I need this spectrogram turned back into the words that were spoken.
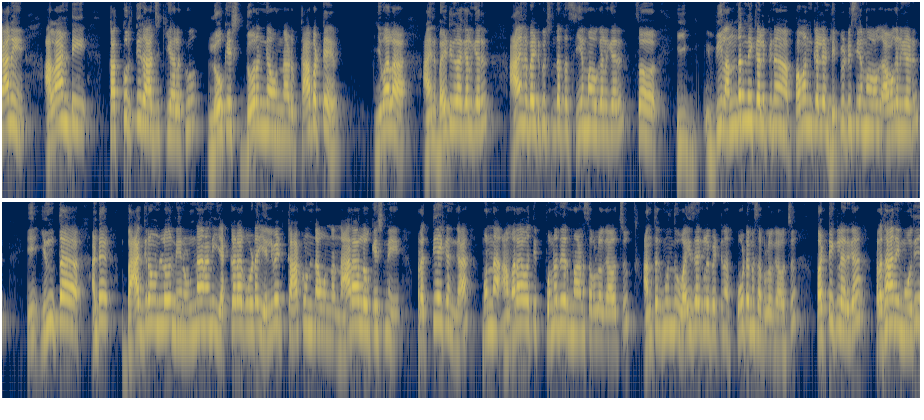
కానీ అలాంటి కక్కుర్తి రాజకీయాలకు లోకేష్ దూరంగా ఉన్నాడు కాబట్టే ఇవాళ ఆయన బయటికి రాగలిగారు. ఆయన బయటకు వచ్చిన తర్వాత సీఎం అవ్వగలిగారు. సో ఈ వీళ్ళందరినీ కలిపిన పవన్ కళ్యాణ్ డిప్యూటీ సీఎం అవ్వగలిగాడు. ఇంత అంటే బ్యాక్గ్రౌండ్లో నేను ఉన్నానని ఎక్కడా కూడా ఎలివేట్ కాకుండా ఉన్న నారా లోకేష్ని ప్రత్యేకంగా మొన్న అమరావతి పునర్నిర్మాణ సభలో కావచ్చు అంతకుముందు వైజాగ్లో పెట్టిన కూటమి సభలో కావచ్చు పర్టికులర్గా ప్రధాని మోదీ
